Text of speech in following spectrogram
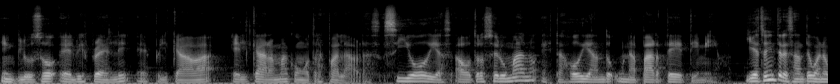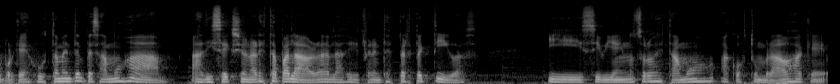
Incluso Elvis Presley explicaba el karma con otras palabras. Si odias a otro ser humano, estás odiando una parte de ti mismo. Y esto es interesante, bueno, porque justamente empezamos a, diseccionar esta palabra, las diferentes perspectivas. Y si bien nosotros estamos acostumbrados a que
